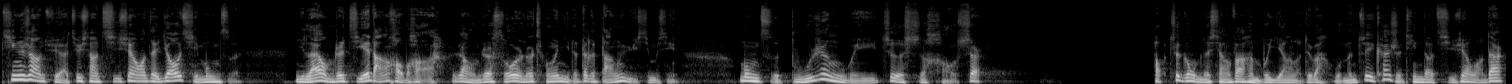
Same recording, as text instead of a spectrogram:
听上去啊，就像齐宣王在邀请孟子，你来我们这结党好不好啊？让我们这所有人都成为你的这个党羽，行不行？孟子不认为这是好事儿。好，这跟我们的想法很不一样了，对吧？我们最开始听到齐宣王，当然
